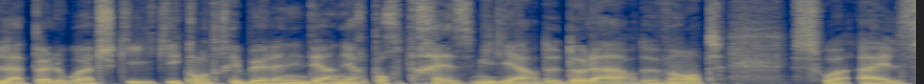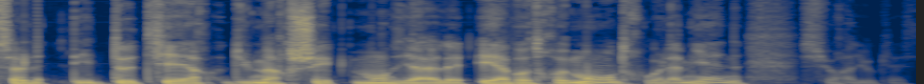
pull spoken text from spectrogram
L'Apple Watch qui, qui contribuait l'année dernière pour 13 milliards de dollars de ventes, soit à elle seule les deux tiers du marché mondial. Et à votre montre ou à la mienne sur Radio Classique.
